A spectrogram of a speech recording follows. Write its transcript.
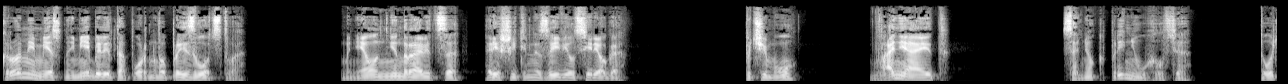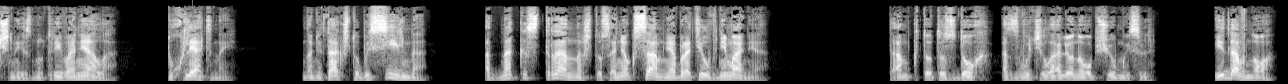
кроме местной мебели топорного производства. «Мне он не нравится», — решительно заявил Серега. «Почему?» «Воняет». Санек принюхался. Точно изнутри воняло. Тухлятиной. Но не так, чтобы сильно. Однако странно, что Санек сам не обратил внимания. «Там кто-то сдох», — озвучила Алена общую мысль. «И давно».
